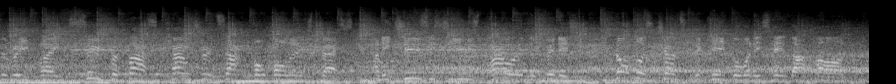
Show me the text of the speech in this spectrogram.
The replay. Super fast counter-attack football at its best. And he chooses to use power in the finish. Not much chance for the keeper when he's hit that hard.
